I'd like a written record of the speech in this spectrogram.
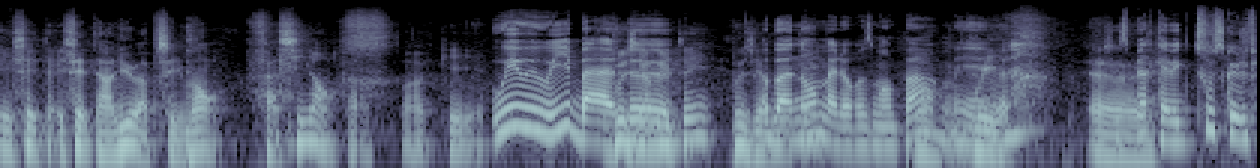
Euh, et c'est un lieu absolument fascinant. Enfin, qui... Oui, oui, oui. Bah, vous, de... y avez été, vous y avez ah bah été non, malheureusement pas. Bon, mais oui. Euh, J'espère qu'avec tout ce que je vais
